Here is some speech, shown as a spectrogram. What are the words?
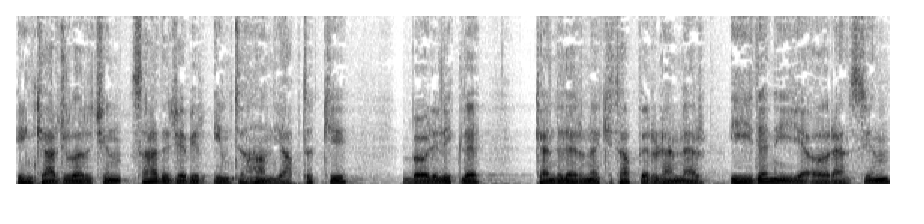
inkarcılar için sadece bir imtihan yaptık ki, böylelikle kendilerine kitap verilenler iyiden iyiye öğrensin,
